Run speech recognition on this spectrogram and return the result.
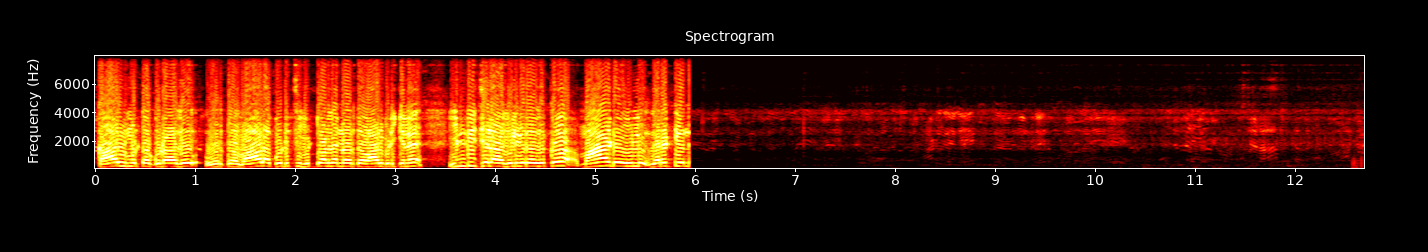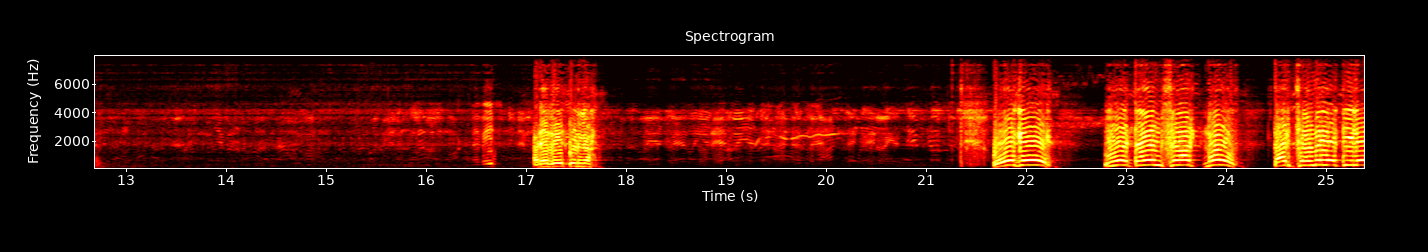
கால் முட்டக்கூடாது. ஒருத்தர் வாழை பிடிச்சு விட்டு வந்தா இன்னொருத்தர் வால் பிடிக்கணும். இண்டிவிஜுவலா விழுகிறதுக்கும் மாடு விழு- விரட்டி வந்து அண்ணே வெயிட் பண்ணுங்க. Okay. Your time start no தற்சமயத்திலே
